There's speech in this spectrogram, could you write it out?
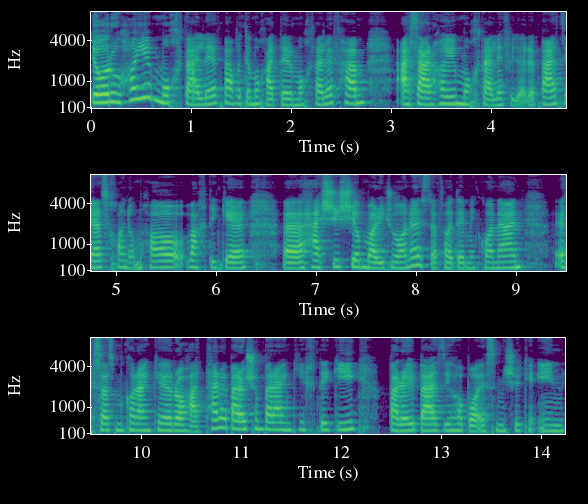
داروهای مختلف مواد مخدر مختلف هم اثرهای مختلفی داره. بعضی از خانم ها وقتی که هشیش یا ماریجوانا استفاده می‌کنن احساس می‌کنن که راحت تره براشون برانگیختگی. برای بعضی ها باعث میشه که این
